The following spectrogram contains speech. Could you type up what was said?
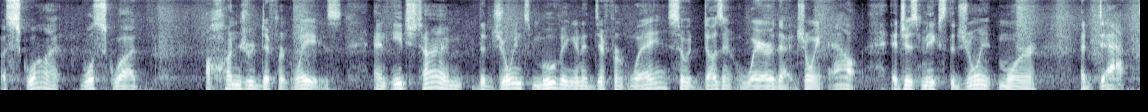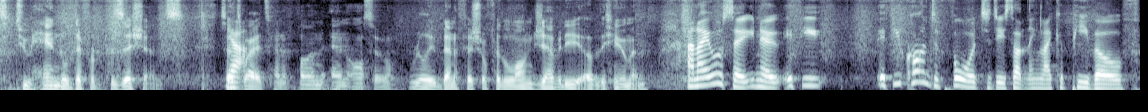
a squat, we'll squat a hundred different ways. And each time the joint's moving in a different way, so it doesn't wear that joint out. It just makes the joint more adapt to handle different positions. So that's Yeah. why it's kind of fun and also really beneficial for the longevity of the human. And I also, you know, if you if you can't afford to do something like a P-Volve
